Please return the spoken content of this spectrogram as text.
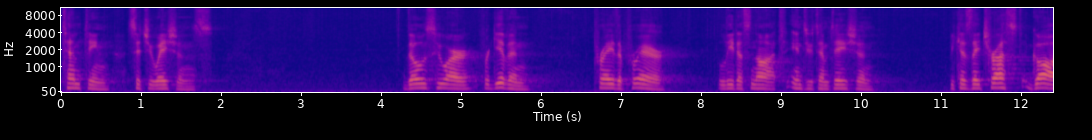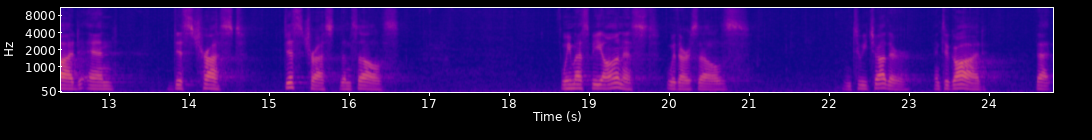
tempting situations? Those who are forgiven pray the prayer, lead us not into temptation, because they trust God and distrust distrust themselves we must be honest with ourselves and to each other and to God that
